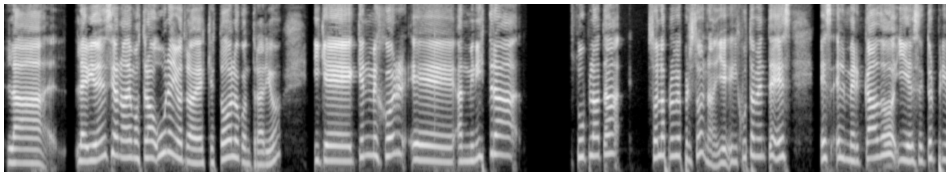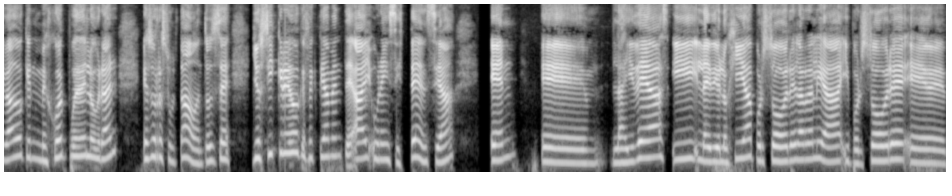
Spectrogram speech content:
la, evidencia no ha demostrado una y otra vez que es todo lo contrario y que quien mejor eh, administra su plata son las propias personas y, justamente es, es el mercado y el sector privado quien mejor puede lograr esos resultados. Entonces, yo sí creo que efectivamente hay una insistencia en eh, las ideas y la ideología por sobre la realidad y por sobre, eh,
